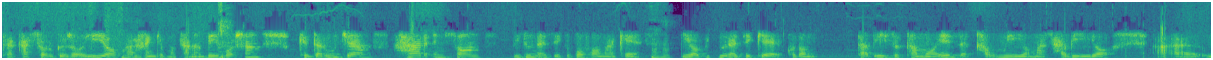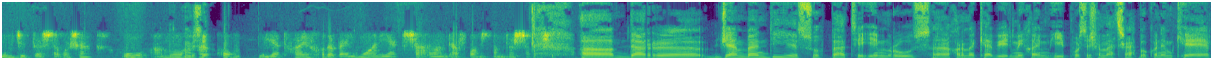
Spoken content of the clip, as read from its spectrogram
تکسرگرایی یا فرهنگ متنوع باشن که در اونجا هر انسان بدون از اینکه بفهمه که یا بدون از اینکه کدام تبعیض و تمایز قومی یا مذهبی یا وجود داشته باشه او امو حق و مسئولیت های خود به عنوان یک شهروند افغانستان داشته باشه. در جنبندی صحبت امروز خانم کبیر می‌خوایم این پرسش مطرح بکنیم که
